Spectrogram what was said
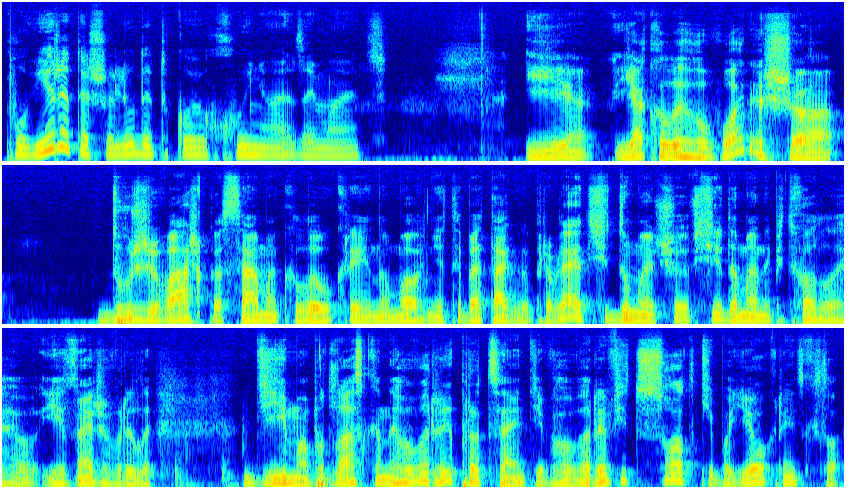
повірити, що люди такою хуйньою займаються. І я коли говорю, що дуже важко саме коли україномовні тебе так виправляють, всі думають, що всі до мене підходили і, знаєш, говорили: Діма, будь ласка, не говори процентів, говори відсотки, бо є українське слово.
